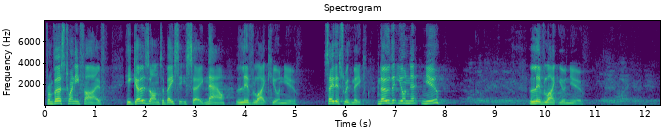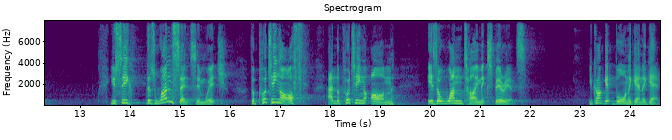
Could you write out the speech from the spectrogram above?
From verse 25, he goes on to basically say, Now live like you're new. Say this with me Know that you're new, live like you're new. You see, there's one sense in which the putting off and the putting on is a one time experience. You can't get born again again.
